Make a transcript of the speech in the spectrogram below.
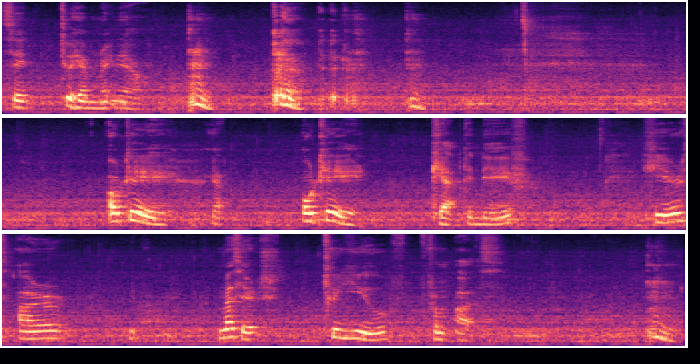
say to him right now okay, yeah. Okay, Captain Dave. Here's our message to you from us.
